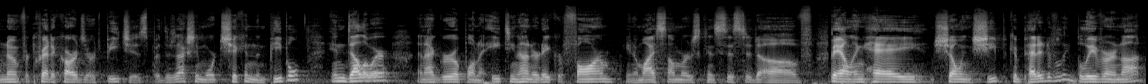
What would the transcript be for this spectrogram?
Known for credit cards or beaches, but there's actually more chicken than people in Delaware. And I grew up on an 1,800 acre farm. You know, my summers consisted of baling hay, showing sheep competitively, believe it or not.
